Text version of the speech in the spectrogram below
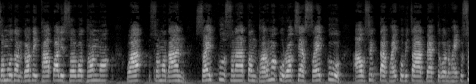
सम्बोधन गर्दै थापाले सर्वधर्म वा समाधान सहितको सनातन धर्मको रक्षा सहितको आवश्यकता भएको विचार व्यक्त गर्नुभएको छ।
